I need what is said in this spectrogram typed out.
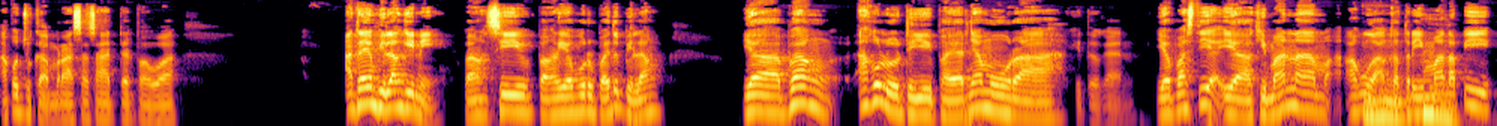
aku juga merasa sadar bahwa ada yang bilang gini, Bang si Bang Rio Purba itu bilang, "Ya, Bang, aku loh dibayarnya murah." gitu kan. Ya pasti ya, ya gimana, aku nggak Hmm, keterima hmm. tapi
